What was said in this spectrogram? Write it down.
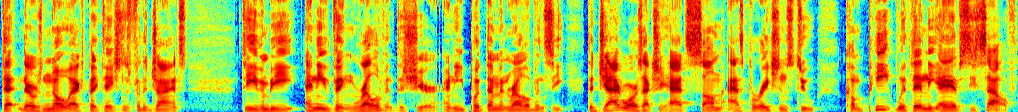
that there was no expectations for the Giants to even be anything relevant this year, and he put them in relevancy. The Jaguars actually had some aspirations to compete within the AFC South.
